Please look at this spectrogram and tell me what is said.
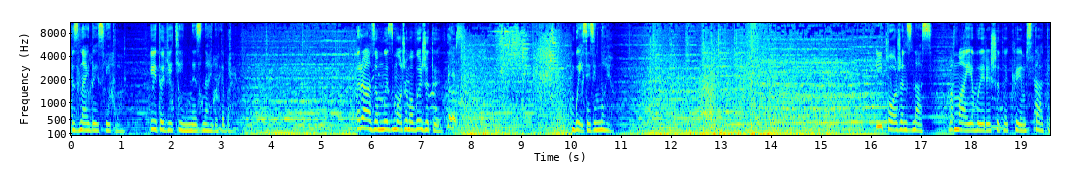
Знайди світло, і тоді тінь не знайде тебе. Разом ми зможемо вижити. Бийся зі мною. І кожен з нас має вирішити, ким стати.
